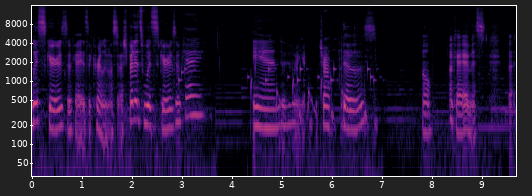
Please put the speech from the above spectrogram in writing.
whiskers. Okay, it's a curly mustache, but it's whiskers, okay? And we go. Drop those. Oh, okay, I missed. But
